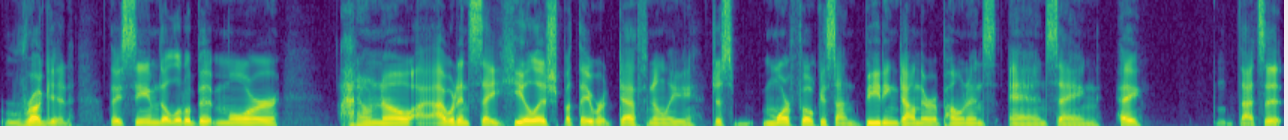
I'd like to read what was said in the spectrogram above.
rugged. They seemed a little bit more, I don't know, I, I wouldn't say heelish, but they were definitely just more focused on beating down their opponents and saying, hey, that's it.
